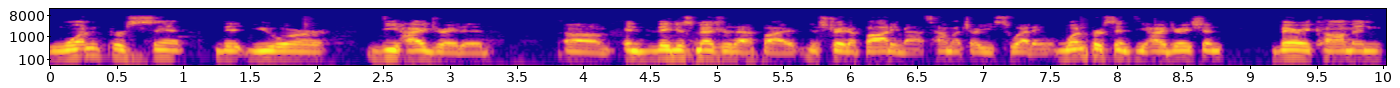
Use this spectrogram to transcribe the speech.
1% that you're dehydrated, um, and they just measure that by the straight up body mass. How much are you sweating? 1% dehydration, very common.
